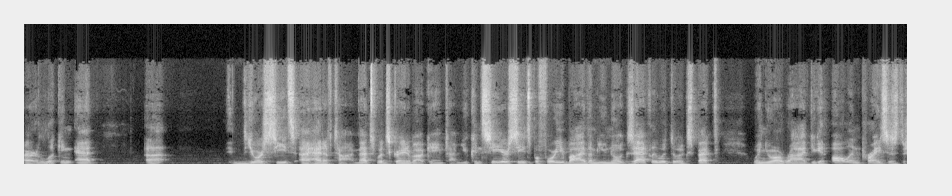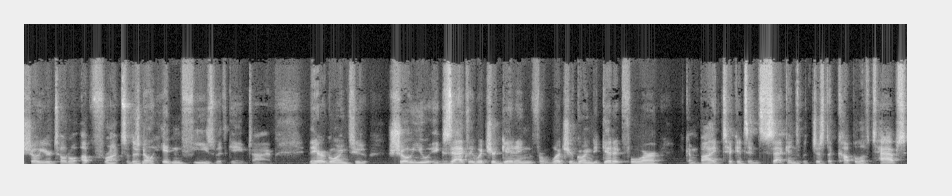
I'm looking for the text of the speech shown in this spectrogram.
or looking at uh, your seats ahead of time. That's what's great about game time. You can see your seats before you buy them. You know exactly what to expect when you arrive. You get all in prices to show your total up front. So there's no hidden fees with game time. They are going to show you exactly what you're getting for what you're going to get it for. You can buy tickets in seconds with just a couple of taps.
